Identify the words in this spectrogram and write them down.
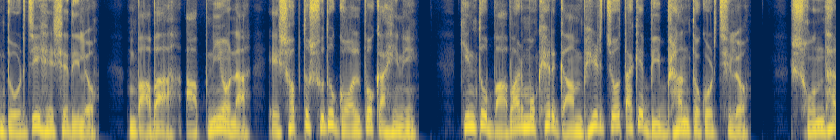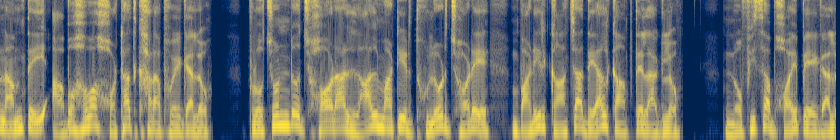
দর্জি হেসে দিল, বাবা, আপনিও না, এসব তো শুধু গল্প কাহিনী। কিন্তু বাবার মুখের গাম্ভীর্য তাকে বিভ্রান্ত করছিল। সন্ধ্যা নামতেই আবহাওয়া হঠাৎ খারাপ হয়ে গেল। প্রচণ্ড ঝড় আর লাল মাটির ধুলোর ঝড়ে বাড়ির কাঁচা দেয়াল কাঁপতে লাগল। নফিসা ভয় পেয়ে গেল।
